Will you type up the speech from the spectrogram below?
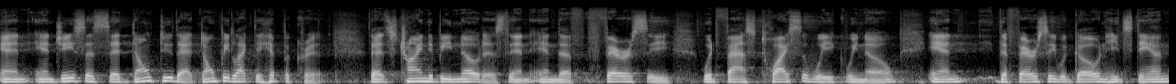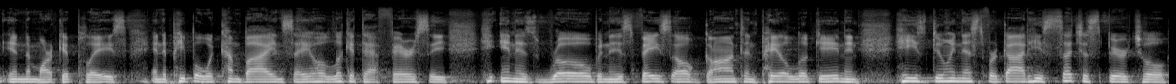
And and Jesus said, don't do that. Don't be like the hypocrite that's trying to be noticed. And and the Pharisee would fast twice a week. We know and the Pharisee would go and he'd stand in the marketplace, and the people would come by and say, Oh, look at that Pharisee he, in his robe and his face all gaunt and pale looking, and he's doing this for God. He's such a spiritual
